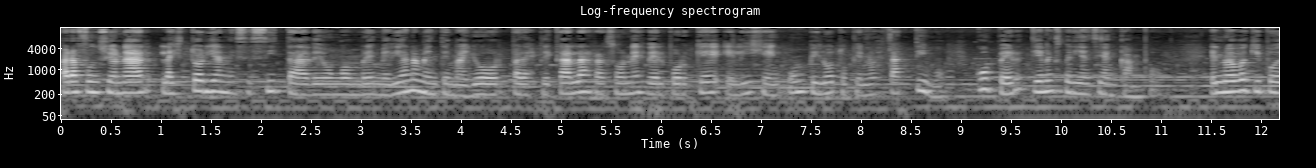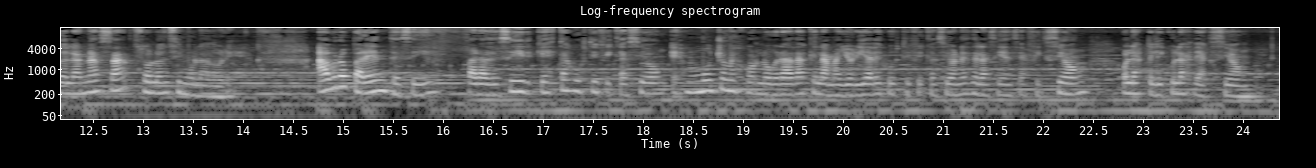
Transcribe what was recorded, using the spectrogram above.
para funcionar, la historia necesita de un hombre medianamente mayor para explicar las razones del por qué eligen un piloto que no está activo. Cooper tiene experiencia en campo. El nuevo equipo de la NASA solo en simuladores. Abro paréntesis para decir que esta justificación es mucho mejor lograda que la mayoría de justificaciones de la ciencia ficción o las películas de acción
